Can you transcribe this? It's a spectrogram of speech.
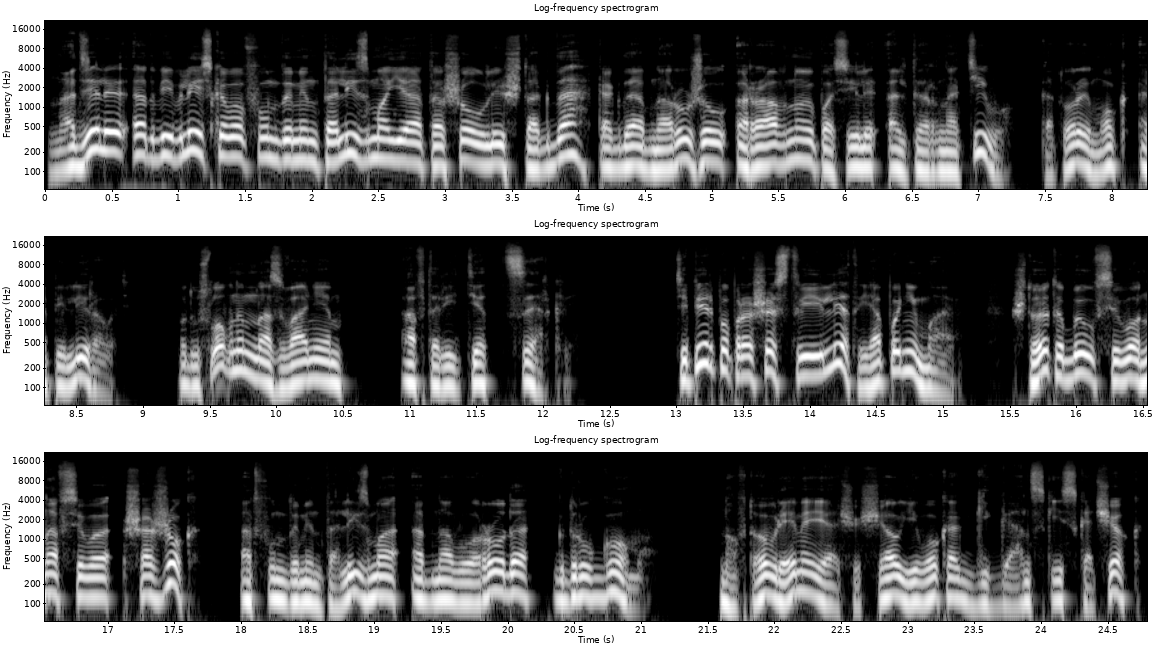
На деле от библейского фундаментализма я отошел лишь тогда, когда обнаружил равную по силе альтернативу, которой мог апеллировать, под условным названием «авторитет церкви». Теперь по прошествии лет я понимаю, что это был всего-навсего шажок от фундаментализма одного рода к другому. Но в то время я ощущал его как гигантский скачок.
